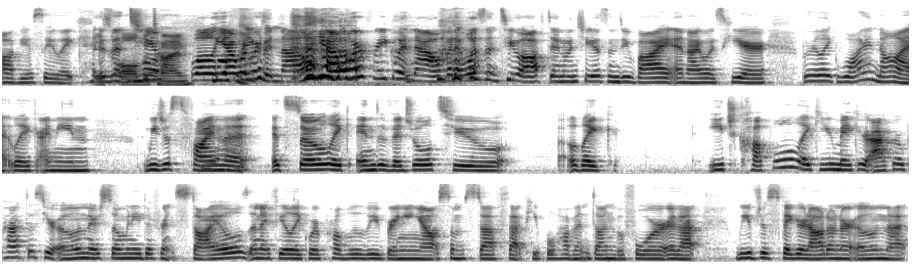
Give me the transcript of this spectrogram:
obviously like Is isn't all the too time? well More yeah when we're frequent now. yeah, more frequent now, but it wasn't too often when she was in Dubai and I was here. But we are like, why not? Like, I mean, we just find Yeah. that it's so like individual to uh, like each couple like you make your acro practice your own there's so many different styles and i feel like we're probably bringing out some stuff that people haven't done before or that we've just figured out on our own that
